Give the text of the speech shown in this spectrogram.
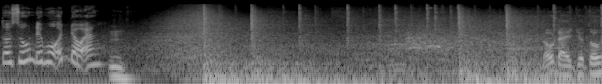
Tôi xuống để mua ít đồ ăn. Ừ. Đổ đầy cho tôi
